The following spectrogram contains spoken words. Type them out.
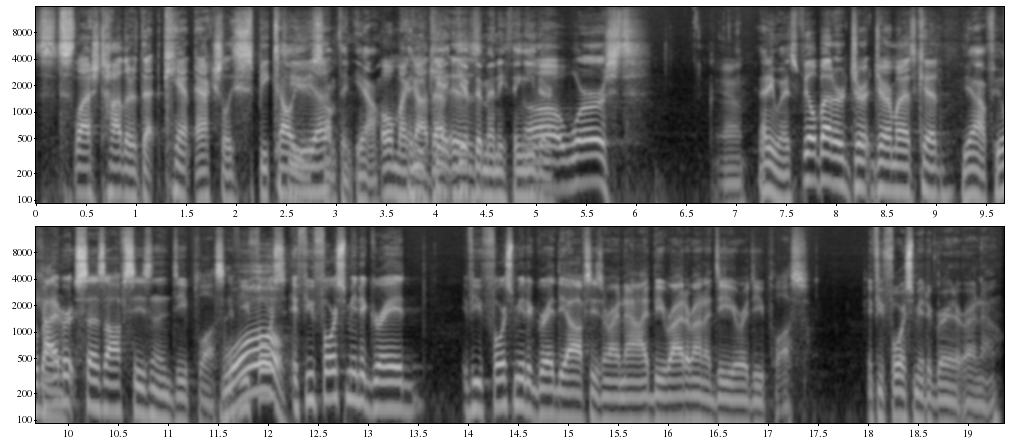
slash toddler that can't actually speak Tell to you, you yet. something, yeah. Oh my And you god, can't that give is- them anything either. Oh, worst. Yeah. Anyways, Feel better, Jer- Jeremiah's kid. yeah, I feel better. Kybert says offseason a D plus. If you Whoa. force if you force me to grade if you force me to grade the off season right now, I'd be right around a D or a D plus. If you force me to grade it right now.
